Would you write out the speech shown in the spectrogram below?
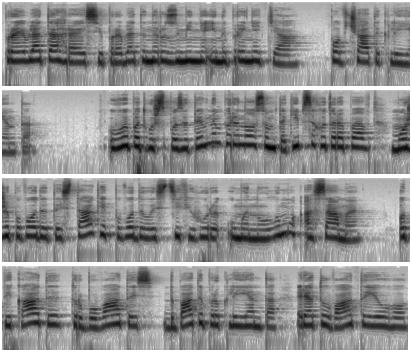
проявляти агресію, проявляти нерозуміння і неприйняття, повчати клієнта. У випадку ж з позитивним переносом такий психотерапевт може поводитись так, як поводились ці фігури у минулому, а саме опікати, турбуватись, дбати про клієнта, рятувати його,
